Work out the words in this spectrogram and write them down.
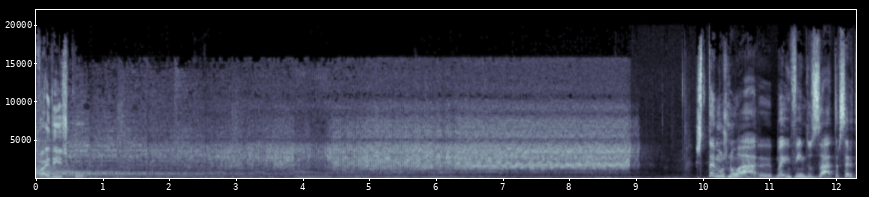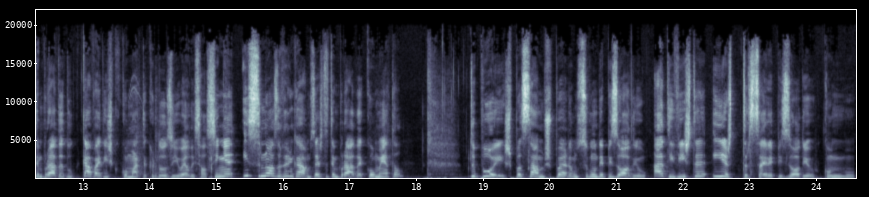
Vai disco. Estamos no ar, bem-vindos à terceira temporada do Cá Vai Disco com Marta Cardoso e o Eli Salsinha. E se nós arrancarmos esta temporada com metal, depois passamos para um segundo episódio ativista e este terceiro episódio, como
